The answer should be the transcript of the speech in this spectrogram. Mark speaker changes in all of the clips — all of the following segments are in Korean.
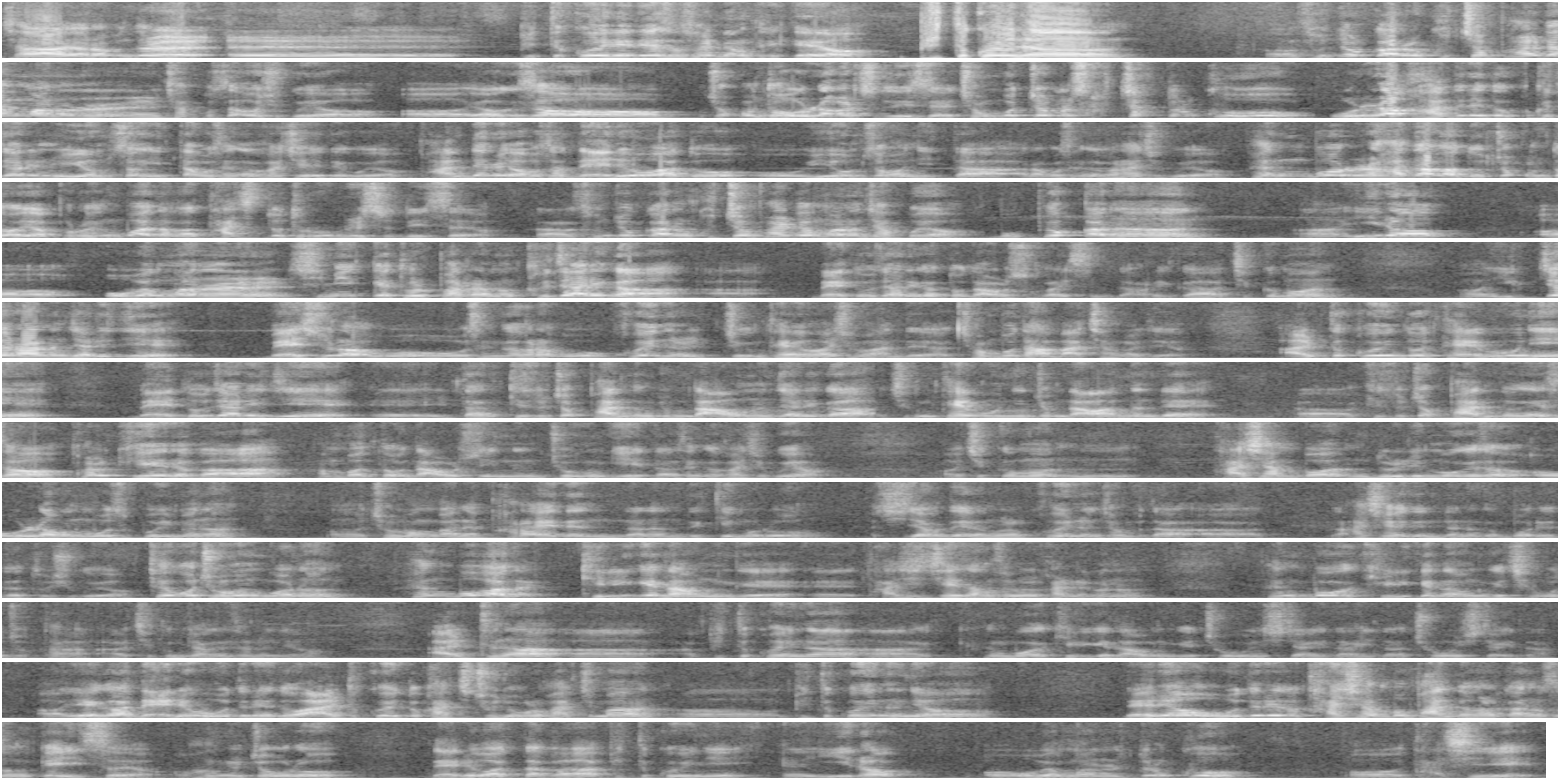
Speaker 1: 자, 여러분들 에, 비트코인에 대해서 설명드릴게요. 비트코인은 어, 손절가를 9,800만 원을 잡고 싸우시고요. 어, 여기서 어, 조금 더 올라갈 수도 있어요. 정고점을 살짝 뚫고 올라가더라도 그 자리는 위험성이 있다고 생각하셔야 되고요. 반대로 여기서 내려와도 어, 위험성은 있다라고 생각을 하시고요. 횡보를 하다가도 조금 더 옆으로 횡보하다가 다시 또 들어올릴 수도 있어요. 어, 손절가는 9,800만 원 잡고요. 목표가는 어, 1억 어, 500만을 힘있게 돌파를 하면 그 자리가 아, 매도 자리가 또 나올 수가 있습니다. 그러니까 지금은 어, 익절하는 자리지 매수라고 생각을 하고 코인을 지금 대응하시면 안 돼요. 전부 다 마찬가지예요. 알트코인도 대부분이 매도 자리지 예, 일단 기술적 반등 좀 나오는 자리가 지금 대부분이 좀 나왔는데 어, 기술적 반등에서 털 기회가 한 번 더 나올 수 있는 좋은 기회다 생각하시고요. 어, 지금은 음, 다시 한번 눌림목에서 어, 올라오는 모습 보이면은 어, 조만간에 팔아야 된다는 느낌으로 시장 대응을 코인은 전부 다 어, 하셔야 된다는 거 머리에다 두시고요. 최고 좋은 거는 횡보가 나- 길게 나오는 게 에, 다시 재상승을 가려면은 횡보가 길게 나오는 게 최고 좋다. 아, 지금 장에서는요. 알트나 아, 비트코인이나 아, 횡보가 길게 나오는 게 좋은 시장이다. 이다 좋은 시장이다. 아, 얘가 내려오더라도 알트코인도 같이 조정을 받지만 어, 비트코인은요. 내려오더라도 다시 한번 반등할 가능성은 꽤 있어요. 확률적으로 내려왔다가 비트코인이 1억 500만 원을 뚫고 어, 다시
